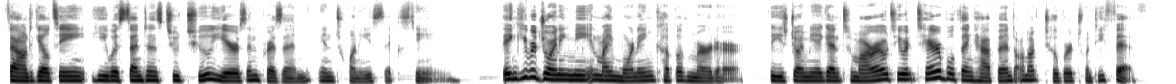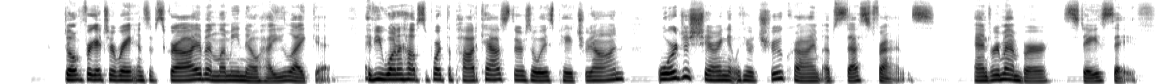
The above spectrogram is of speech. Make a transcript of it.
Found guilty, he was sentenced to two years in prison in 2016. Thank you for joining me in my morning cup of murder. Please join me again tomorrow to hear what terrible thing happened on October 25th. Don't forget to rate and subscribe and let me know how you like it. If you want to help support the podcast, there's always Patreon or just sharing it with your true crime obsessed friends. And remember, stay safe.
